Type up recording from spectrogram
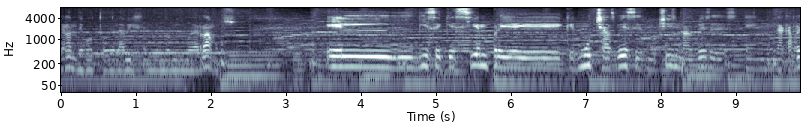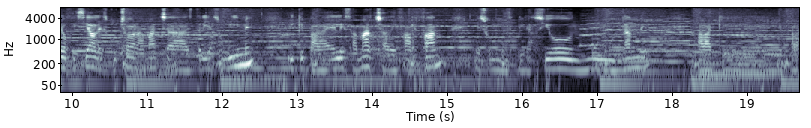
gran devoto de la Virgen del Domingo de Ramos. Él dice que siempre, que muchas veces, muchísimas veces en la carrera oficial escuchaba la marcha Estrella Sublime y que para él esa marcha de Farfán es una inspiración muy, muy grande para que, para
